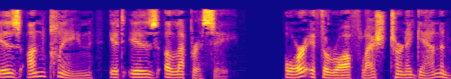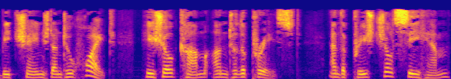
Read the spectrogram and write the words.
is unclean, it is a leprosy. Or if the raw flesh turn again and be changed unto white, he shall come unto the priest. And the priest shall see him,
